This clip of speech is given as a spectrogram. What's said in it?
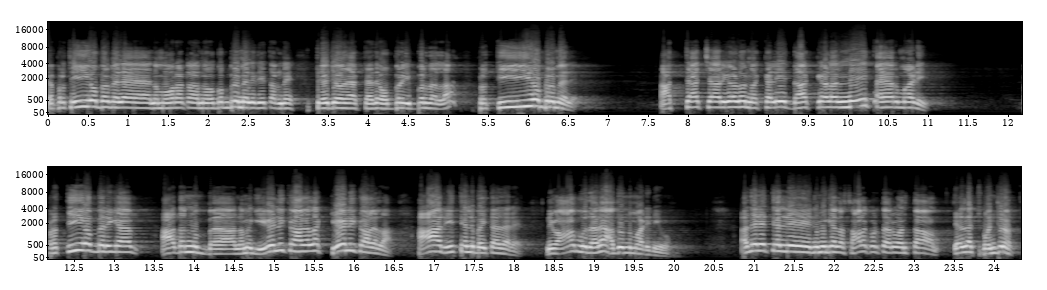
ಪ್ರತಿಯೊಬ್ಬರ ಮೇಲೆ, ನಮ್ಮ ಹೋರಾಟ ಒಬ್ಬೊಬ್ಬರ ಮೇಲೆ ಇದೇ ಥರನೇ ತೇಜೋವಧೆ ಆಗ್ತಾ ಇದೆ. ಒಬ್ಬರು ಇಬ್ಬರದಲ್ಲ, ಪ್ರತಿಯೊಬ್ಬರ ಮೇಲೆ ಅತ್ಯಾಚಾರಿಗಳು, ನಕಲಿ ದಾಖಲೆಗಳನ್ನೇ ತಯಾರು ಮಾಡಿ ಪ್ರತಿಯೊಬ್ಬರಿಗೆ ಅದನ್ನು ನಮಗೆ ಹೇಳಿಕ್ಕಾಗಲ್ಲ ಆಗಲ್ಲ ಆ ರೀತಿಯಲ್ಲಿ ಬೈತಾ ಇದ್ದಾರೆ. ನೀವು ಆಗುವುದಾದ್ರೆ ಅದನ್ನು ಮಾಡಿ ನೀವು. ಅದೇ ರೀತಿಯಲ್ಲಿ ನಿಮಗೆಲ್ಲ ಸಾಲ ಕೊಡ್ತಾ ಇರುವಂತ ಎಲ್ ಎಚ್ ಮಂಜುನಾಥ್.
